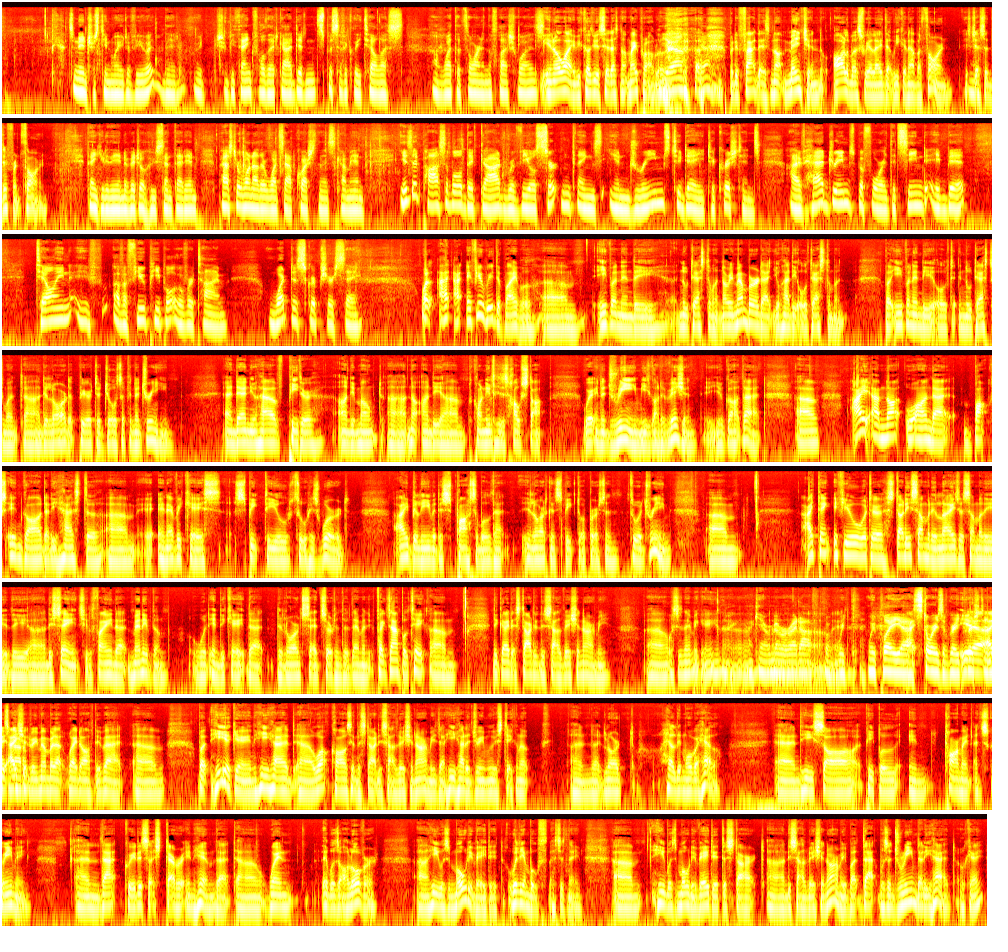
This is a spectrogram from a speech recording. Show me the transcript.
It's an interesting way to view it. That we should be thankful that God didn't specifically tell us uh, what the thorn in the flesh was. You know why? Because you said that's not my problem. Yeah, yeah. but the fact that it's not mentioned, all of us realize that we can have a thorn. It's yeah. just a different thorn. Thank you to the individual who sent that in. Pastor, one other WhatsApp question that's come in. Is it possible that God reveals certain things in dreams today to Christians? I've had dreams before that seemed a bit telling of a few people over time. What does Scripture say? Well, I, I, if you read the Bible, um, even in the New Testament, now remember that you had the Old Testament, but even in the Old New Testament, uh, the Lord appeared to Joseph in a dream, and then you have Peter on the mount, uh, not on the um, Cornelius' housetop, where in a dream he's got a vision. You've got that. Uh, I am not one that box in God that He has to, um, in every case, speak to you through His Word. I believe it is possible that the Lord can speak to a person through a dream. Um, I think if you were to study some of the lives of some of the the, uh, the saints, you'll find that many of them would indicate that the Lord said certain to them. And for example, take um, the guy that started the Salvation Army. Uh, what's his name again? I, I can't remember right off. But we we play uh, I- stories of great yeah, Christians. I, I should him. remember that right off the bat. Um, but he again, he had uh, what caused him to start the Salvation Army. That he had a dream he was taken up, and the Lord held him over hell, and he saw people in torment and screaming, and that created such terror in him that uh, when it was all over. Uh, he was motivated. William Booth, that's his name. Um, he was motivated to start uh, the Salvation Army, but that was a dream that he had. Okay,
